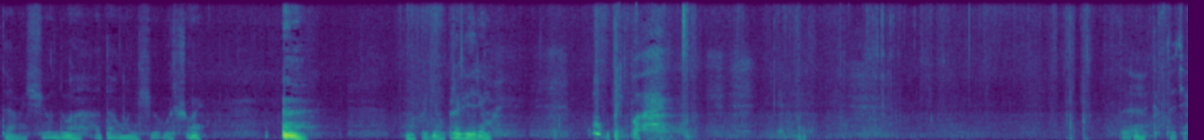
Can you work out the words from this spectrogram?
Там еще два, а там он еще большой. Ну, пойдем проверим. Опа. Так, вот этих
